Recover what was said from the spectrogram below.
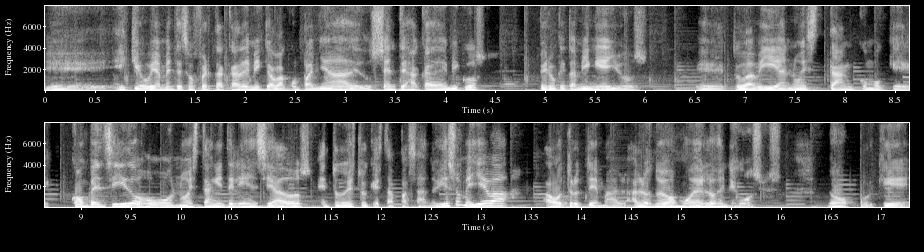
eh, y que obviamente esa oferta académica va acompañada de docentes académicos, pero que también ellos eh, todavía no están como que convencidos o no están inteligenciados en todo esto que está pasando. Y eso me lleva a otro tema, a los nuevos modelos de negocios, ¿no? Porque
